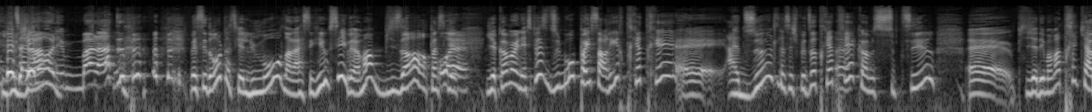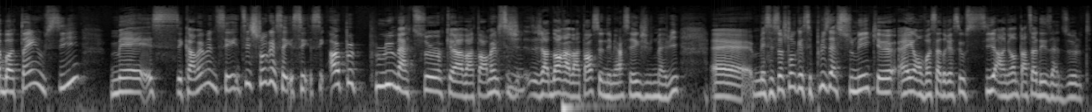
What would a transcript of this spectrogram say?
monde. Tellement elle est malade. Mais c'est drôle parce que l'humour dans la série aussi est vraiment bizarre parce Ouais. que il y a comme un espèce d'humour pince sans rire très très euh, adulte là, si je peux dire très très comme subtil. Euh, puis il y a des moments très cabotins aussi. Mais c'est quand même une série. Tu sais, je trouve que c'est, c'est, c'est un peu plus mature que Avatar, même si j- j'adore Avatar, c'est une des meilleures séries que j'ai vues de ma vie. Euh, mais c'est ça, je trouve que c'est plus assumé que, hey, on va s'adresser aussi en grande partie à des adultes.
